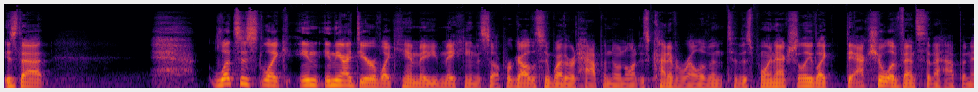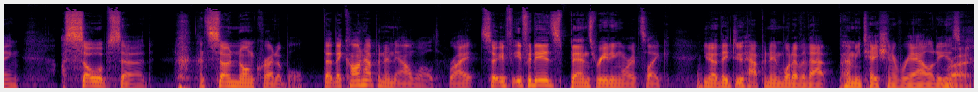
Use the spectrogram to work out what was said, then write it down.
is that let's just like in in the idea of like him maybe making this up, regardless of whether it happened or not, is kind of irrelevant to this point. Actually, like the actual events that are happening are so absurd and so non credible that they can't happen in our world, right? So if if it is Ben's reading where it's like you know they do happen in whatever that permutation of reality is, Right.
